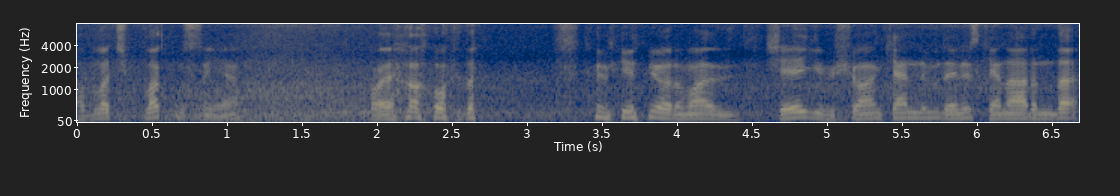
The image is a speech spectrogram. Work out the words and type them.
Abla çıplak mısın ya? Bayağı orada Bilmiyorum abi. Şey gibi şu an kendimi deniz kenarında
